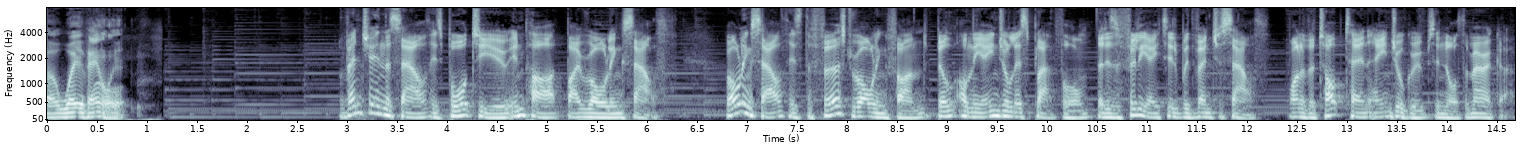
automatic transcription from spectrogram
uh, way of handling it. Venture in the South is brought to you in part by Rolling South. Rolling South is the first rolling fund built on the AngelList platform that is affiliated with Venture South, one of the top 10 angel groups in North America.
